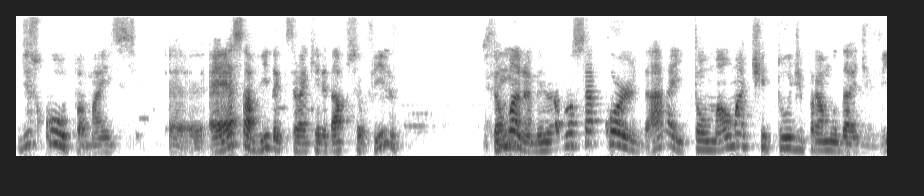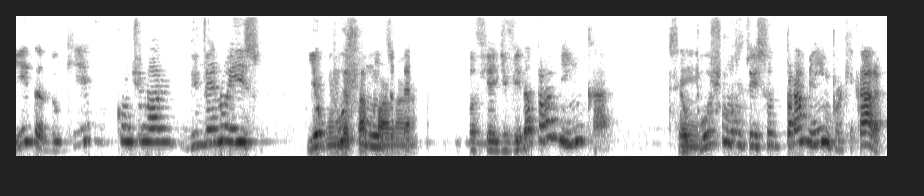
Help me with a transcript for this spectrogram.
desculpa, mas é, é essa vida que você vai querer dar pro seu filho? Então, Sim. mano, é melhor você acordar e tomar uma atitude para mudar de vida do que continuar vivendo isso. E eu puxo muito forma, né? filosofia de vida para mim, cara. Sim. Eu puxo muito isso para mim, porque, cara,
